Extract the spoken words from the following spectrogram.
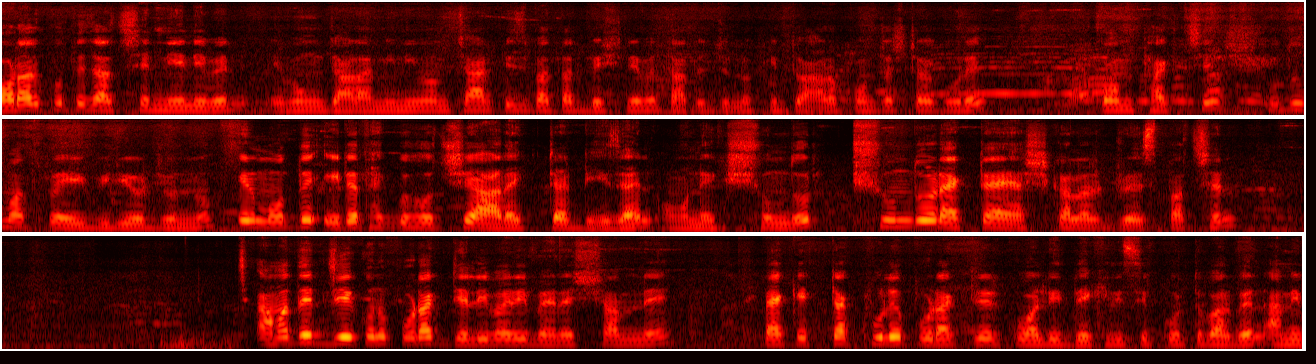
অর্ডার করতে যাচ্ছেন নিয়ে নেবেন এবং যারা মিনিমাম চার পিস বা তার বেশি নেবেন, তাদের জন্য কিন্তু আরও পঞ্চাশ টাকা করে কম থাকছে শুধুমাত্র এই ভিডিওর জন্য। এর মধ্যে এটা থাকবে হচ্ছে আরেকটা ডিজাইন অনেক সুন্দর। সুন্দর একটা অ্যাশ কালার ড্রেস পাচ্ছেন। আমাদের যে কোনো প্রোডাক্ট ডেলিভারি ম্যানের সামনে প্যাকেটটা খুলে প্রোডাক্টের কোয়ালিটি দেখে রিসিভ করতে পারবেন। আমি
